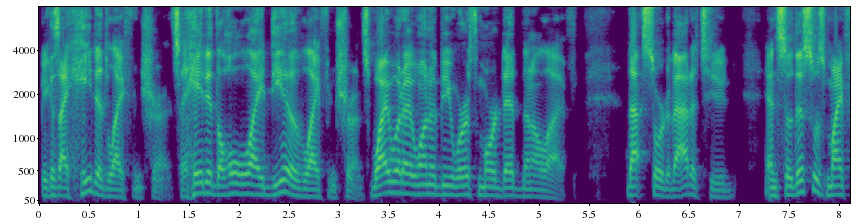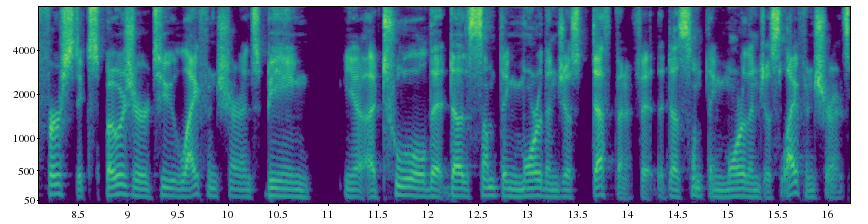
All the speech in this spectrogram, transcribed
because I hated life insurance. I hated the whole idea of life insurance. Why would I want to be worth more dead than alive? That sort of attitude. And so this was my first exposure to life insurance being you know, a tool that does something more than just death benefit, that does something more than just life insurance.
